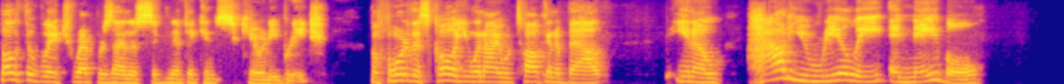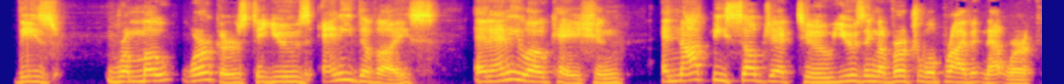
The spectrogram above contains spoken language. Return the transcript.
both of which represent a significant security breach before this call, you and I were talking about, you know, how do you really enable these remote workers to use any device at any location and not be subject to using a virtual private network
